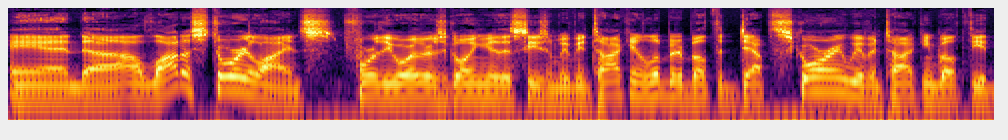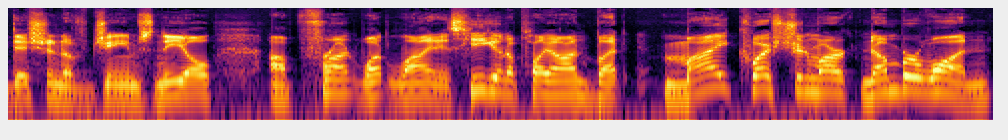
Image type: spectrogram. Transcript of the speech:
And uh, a lot of storylines for the Oilers going into the season. We've been talking a little bit about the depth scoring. We've been talking about the addition of James Neal up front. What line is he going to play on? But my question mark number one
